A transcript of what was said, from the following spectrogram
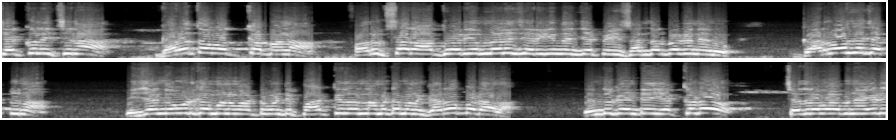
చెక్కులు ఇచ్చిన ఘనత ఒక్క మన ఫరూక్ ఆధ్వర్యంలోనే జరిగిందని చెప్పి ఈ సందర్భంగా నేను గర్వంగా చెప్తున్నా. నిజంగా కూడా మనం అటువంటి పార్టీలో ఉన్నామంటే మనం గర్వపడాలా? ఎందుకంటే ఎక్కడో చంద్రబాబు నాయుడు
